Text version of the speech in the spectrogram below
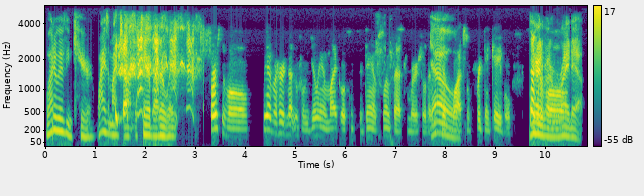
Why do we even care? Why is it my job to care about her weight? First of all, we haven't heard nothing from Jillian Michaels since the damn Slim Fast commercial that we Yo. just watched on freaking cable. You heard about all, right now.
